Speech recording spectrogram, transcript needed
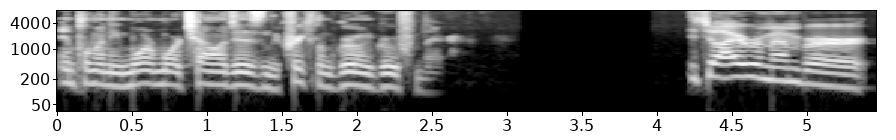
implementing more and more challenges and the curriculum grew and grew from there. So I remember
